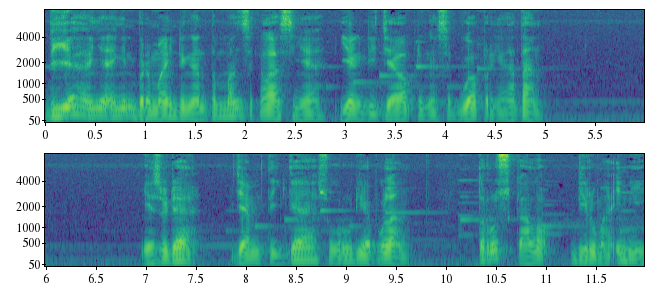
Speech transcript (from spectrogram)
dia hanya ingin bermain dengan teman sekelasnya yang dijawab dengan sebuah peringatan. Ya sudah, jam 3 suruh dia pulang. Terus kalau di rumah ini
